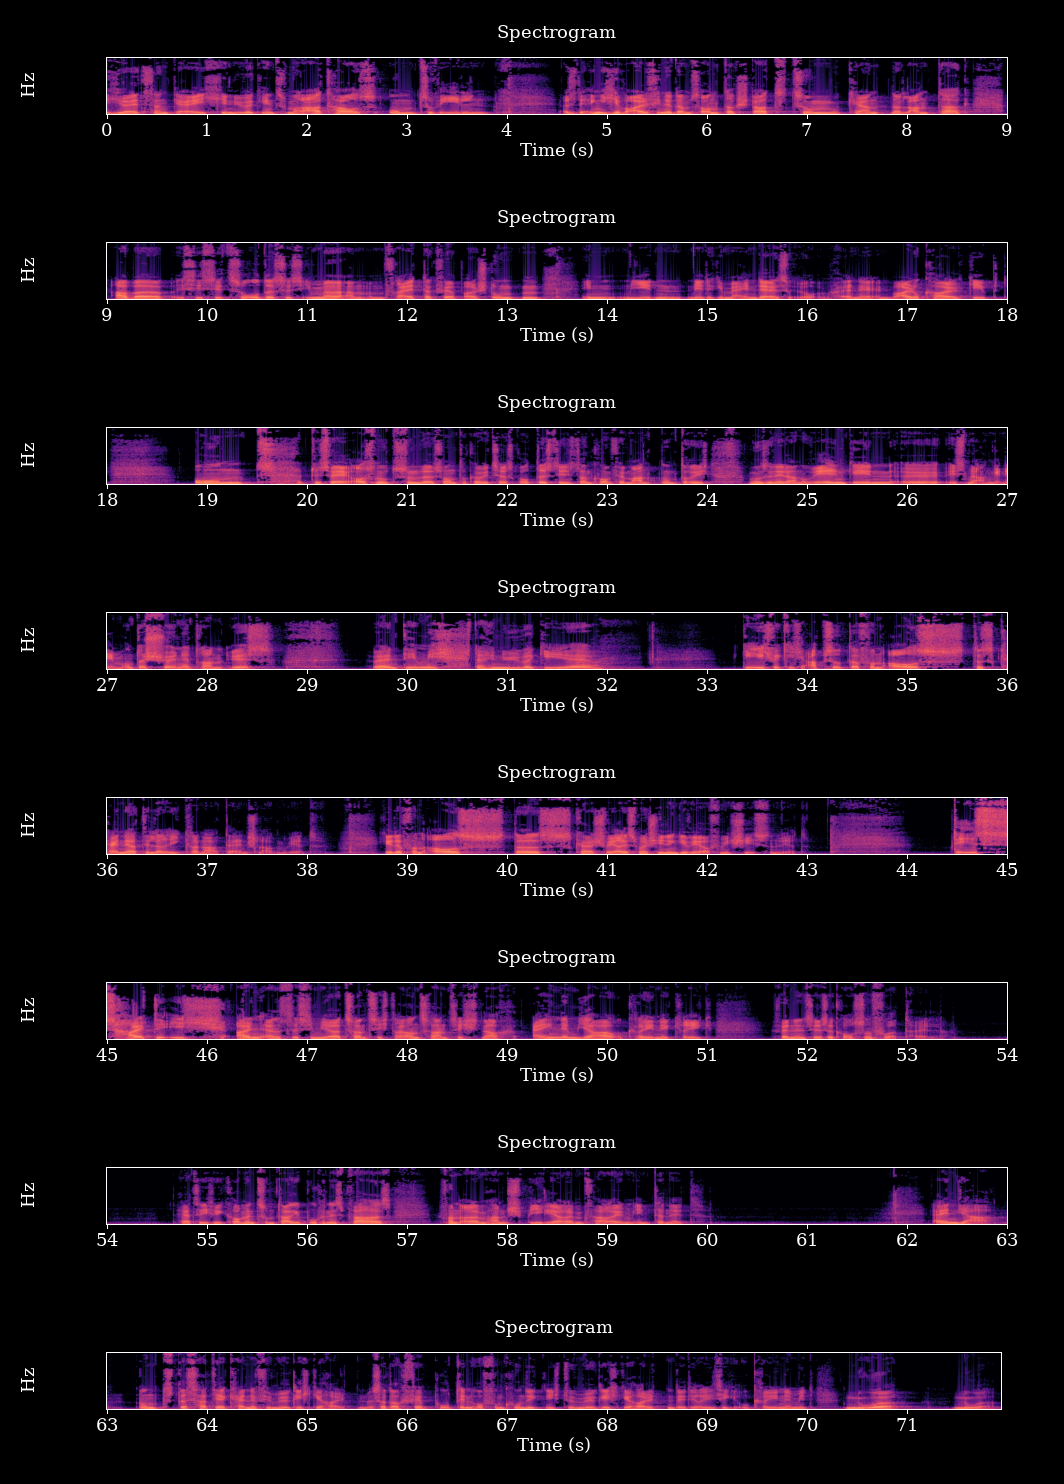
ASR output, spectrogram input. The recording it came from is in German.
ich werde jetzt dann gleich hinübergehen zum Rathaus, um zu wählen. Also die eigentliche Wahl findet am Sonntag statt zum Kärntner Landtag, aber es ist jetzt so, dass es immer am, Freitag für ein paar Stunden in jeden, jeder Gemeinde also eine, ein Wahllokal gibt. Und das werde ich ausnutzen, weil Sonntag habe ich zuerst Gottesdienst, dann Konfirmandenunterricht, muss ich nicht auch noch wählen gehen, äh, ist mir angenehm. Und das Schöne dran ist, indem ich da hinübergehe, gehe ich wirklich absolut davon aus, dass keine Artilleriegranate einschlagen wird. Ich gehe davon aus, dass kein schweres Maschinengewehr auf mich schießen wird. Das halte ich allen Ernstes im Jahr 2023 nach einem Jahr Ukraine-Krieg für einen sehr, sehr großen Vorteil. Herzlich willkommen zum Tagebuch eines Pfarrers von eurem Hans Spiegel, eurem Pfarrer im Internet. Ein Jahr. Und das hat ja keiner für möglich gehalten. Das hat auch für Putin offenkundig nicht für möglich gehalten, der die riesige Ukraine mit nur, nur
